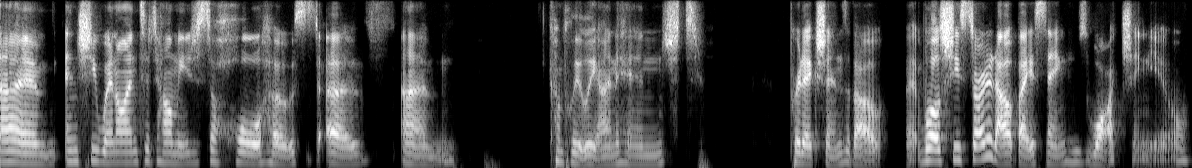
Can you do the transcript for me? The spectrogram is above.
Um, and she went on to tell me just a whole host of um completely unhinged predictions about well, she started out by saying who's watching you.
